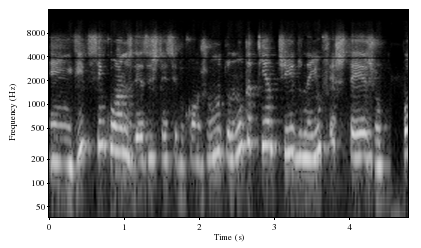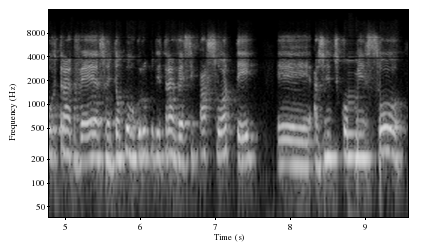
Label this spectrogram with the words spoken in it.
Em 25 anos de existência do conjunto, nunca tinha tido nenhum festejo por travessa, ou então por grupo de travessa, e passou a ter. É, a gente começou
